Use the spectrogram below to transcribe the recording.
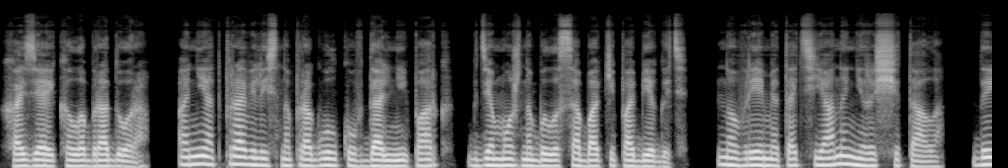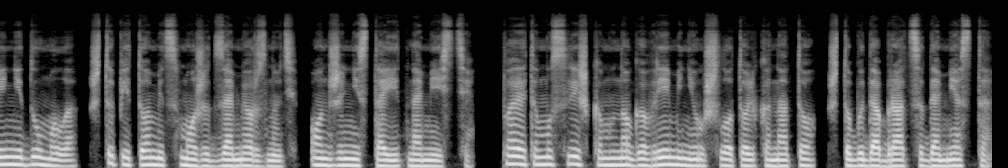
хозяйка лабрадора. Они отправились на прогулку в дальний парк, где можно было собаке побегать. Но время Татьяна не рассчитала. Да и не думала, что питомец может замерзнуть, он же не стоит на месте. Поэтому слишком много времени ушло только на то, чтобы добраться до места,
